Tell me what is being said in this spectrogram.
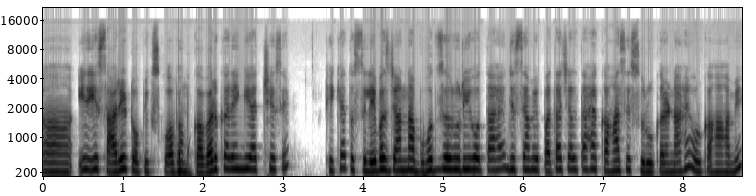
आ, ये सारे टॉपिक्स को अब हम कवर करेंगे अच्छे से। ठीक है? तो सिलेबस जानना बहुत ज़रूरी होता है, जिससे हमें पता चलता है कहाँ से शुरू करना है और कहाँ हमें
